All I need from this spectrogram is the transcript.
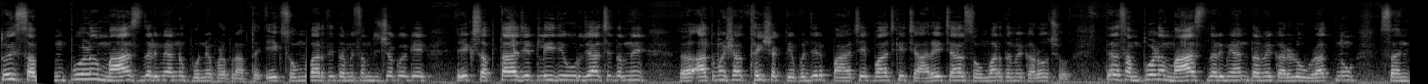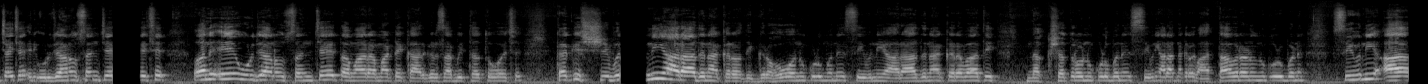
તો એ સંપૂર્ણ માસ દરમિયાનનું પુણ્યફળ પ્રાપ્ત થાય. એક સોમવારથી તમે સમજી શકો કે એક સપ્તાહ જેટલી જે ઊર્જા છે તમને આત્મસાત થઈ શકતી પણ જ્યારે પાંચે પાંચ કે ચારે ચાર સોમવાર તમે કરો છો, ત્યારે સંપૂર્ણ માસ દરમિયાન તમે કરેલું વ્રતનું સંચય છે ઉર્જાનો સંચય છે અને એ ઉર્જાનો સંચય તમારા માટે કારગર સાબિત થતો હોય છે. કારણ કે શિવ શિવની આરાધના કરવાથી ગ્રહો અનુકૂળ બને, શિવની આરાધના કરવાથી નક્ષત્રો અનુકૂળ બને, શિવની આરાધના કરવા વાતાવરણ અનુકૂળ બને, શિવની આ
